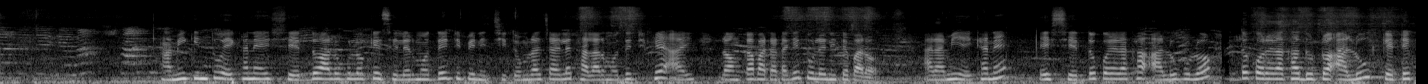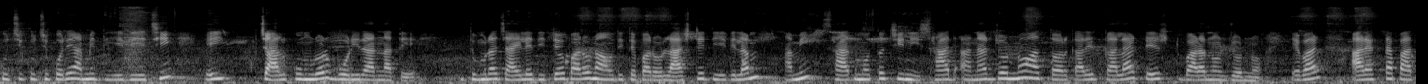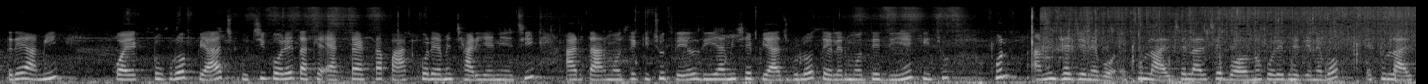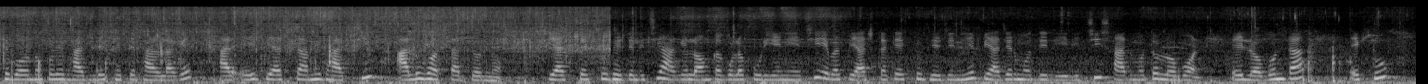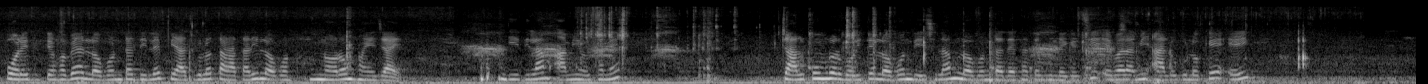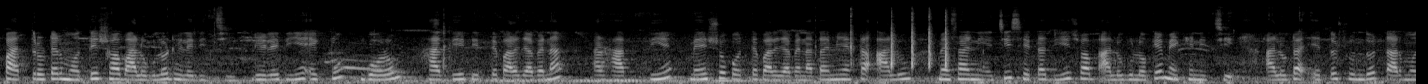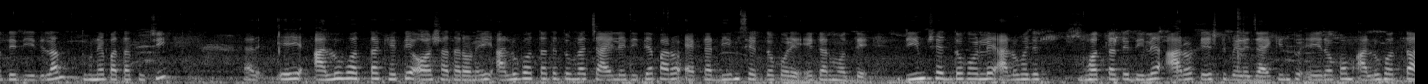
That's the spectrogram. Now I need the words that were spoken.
আমি কিন্তু এখানে এই সেদ্ধ আলুগুলোকে সেলের মধ্যেই টিপে নিচ্ছি। তোমরা চাইলে থালার মধ্যে টিপে আই লঙ্কা বাটাটাকে তুলে নিতে পারো। আর আমি এখানে এই সেদ্ধ করে রাখা আলুগুলো, সেদ্ধ করে রাখা দুটো আলু কেটে কুচি কুচি করে আমি দিয়ে দিয়েছি এই চাল কুমড়োর বড়ি রান্নাতে। তোমরা চাইলে দিতেও পারো, নাও দিতে পারো। লাস্টে দিয়ে দিলাম আমি স্বাদ মতো চিনি। স্বাদ আনার জন্য আর তরকারির কালার টেস্ট বাড়ানোর জন্য। এবার আর একটা পাত্রে আমি কয়েক টুকরো পেঁয়াজ কুচি করে তাকে একটা একটা পাট করে আমি ছাড়িয়ে নিয়েছি। আর তার মধ্যে কিছু তেল দিয়ে আমি সেই পেঁয়াজগুলো তেলের মধ্যে দিয়ে কিছু কিছুক্ষণ আমি ভেজে নেব। একটু লালচে লালচে বর্ণ করে ভেজে নেব। একটু লালচে বর্ণ করে ভাজলে খেতে ভালো লাগে। আর এই পেঁয়াজটা আমি ভাজছি আলু ভর্তার জন্য। পেঁয়াজটা একটু ভেজে নিচ্ছি। আগে লঙ্কাগুলো পুড়িয়ে নিয়েছি। এবার পেঁয়াজটাকে একটু ভেজে নিয়ে পেঁয়াজের মধ্যে দিয়ে দিচ্ছি স্বাদ মতো লবণ। এই লবণটা একটু পরে দিতে হবে আর লবণটা দিলে পেঁয়াজগুলো তাড়াতাড়ি লবণ নরম হয়ে যায়। দিয়ে দিলাম, আমি ওখানে চাল কুমড়োর বড়িতে লবণ দিয়েছিলাম। লবণটা দেখাতে ভুলে গেছি। এবার আমি আলুগুলোকে এই পাত্রটার মধ্যে সব আলুগুলো ঢেলে দিচ্ছি। ঢেলে দিয়ে একটু গরম হাত দিয়ে টিপতে পারা যাবে না। আর হাত দিয়ে মেশও করতে পারা যাবে না। তাই আমি একটা আলু মেশা নিয়েছি, সেটা দিয়ে সব আলুগুলোকে মেখে নিচ্ছি। আলুটা এত সুন্দর, তার মধ্যে দিয়ে দিলাম ধনে পাতা কুচি। আর এই আলু ভর্তা খেতে অসাধারণ। এই আলু ভর্তাতে তোমরা চাইলে দিতে পারো একটা ডিম সেদ্ধ করে এটার মধ্যে। ডিম সেদ্ধ করলে আলু ভাজা ভর্তাতে দিলে আরও টেস্ট বেড়ে যায়, কিন্তু এইরকম আলু ভর্তা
